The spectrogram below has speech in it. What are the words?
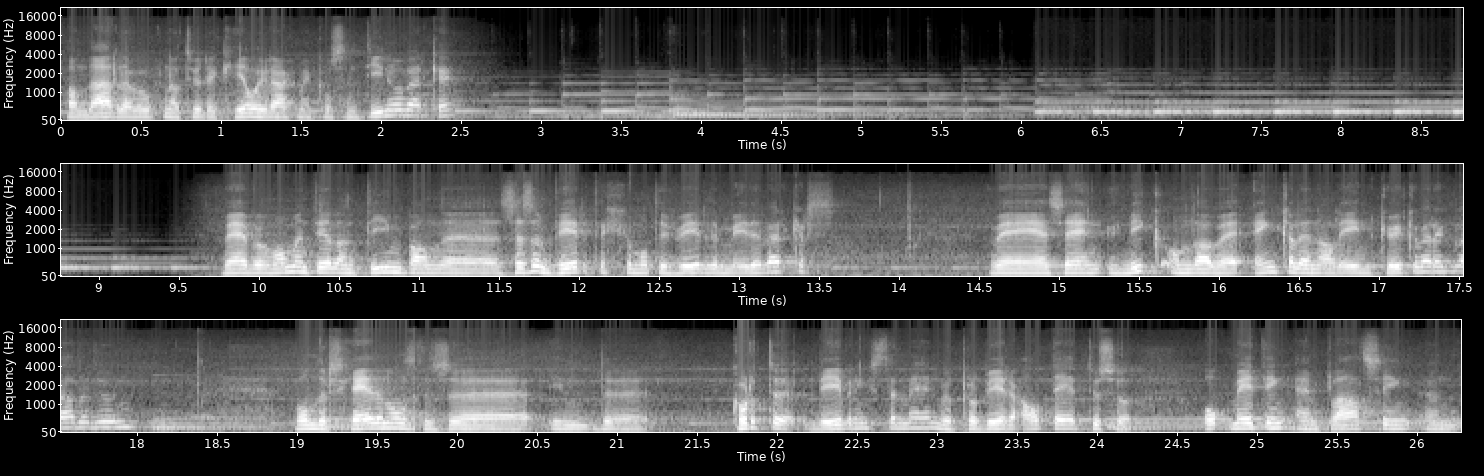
Vandaar dat we ook natuurlijk heel graag met Cosentino werken. Wij hebben momenteel een team van uh, 46 gemotiveerde medewerkers. Wij zijn uniek omdat wij enkel en alleen keukenwerkbladen doen. We onderscheiden ons dus uh, in de korte leveringstermijn. We proberen altijd tussen opmeting en plaatsing een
